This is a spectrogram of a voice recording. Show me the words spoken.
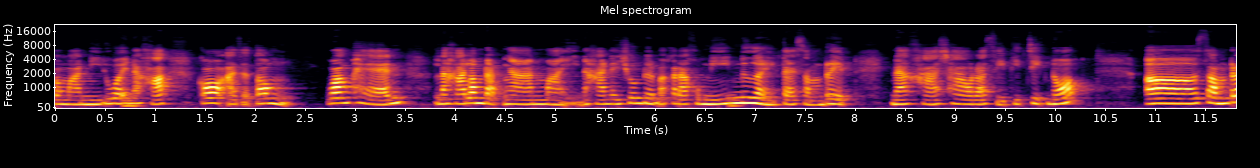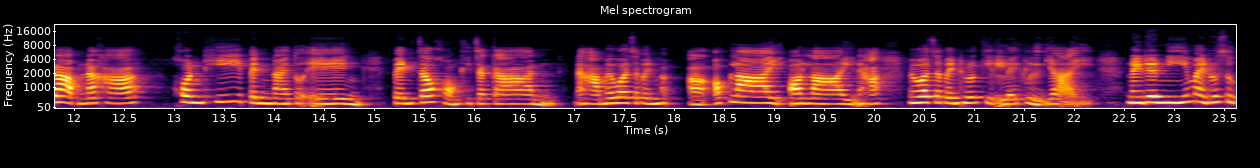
ประมาณนี้ด้วยนะคะ ก็อาจจะต้องวางแผนนะคะลำดับงานใหม่นะคะ ในช่วงเดือนมกราคมนี้เหนื่อยแต่สำเร็จนะคะ ชาวราศีพิจิกเนาะเอ่อสำหรับนะคะ คนที่เป็นนายตัวเอง เป็นเจ้าของกิจการนะคะ ไม่ว่าจะเป็นออฟไลน์ ออนไลน์นะคะ ไม่ว่าจะเป็นธุรกิจเล็กหรือใหญ่ ในเดือนนี้ไม่รู้สึก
